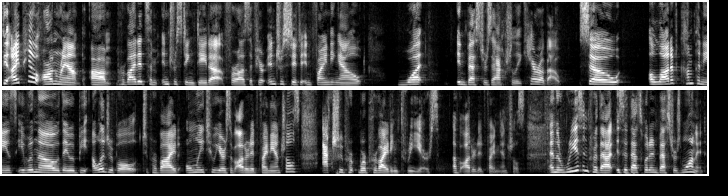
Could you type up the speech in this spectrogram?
The IPO on ramp um, provided some interesting data for us if you're interested in finding out what investors actually care about. So, a lot of companies, even though they would be eligible to provide only two years of audited financials, actually were providing three years of audited financials. And the reason for that is that that's what investors wanted.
